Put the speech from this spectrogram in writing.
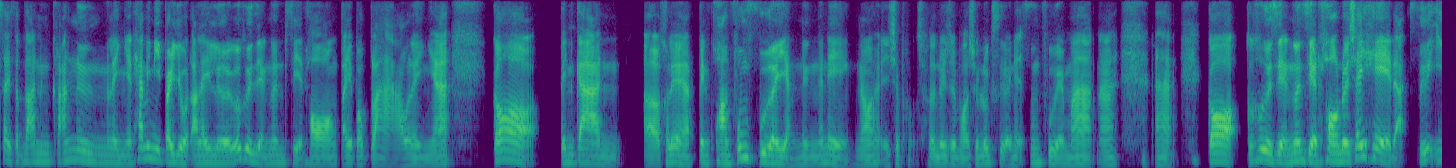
ใส่สัปดาห์หนึ่งครั้งหนึ่งอะไรเงี้ยถ้าไม่มีประโยชน์อะไรเลย ก็คือเสียเงินเสียทองไปเปล่าๆอะไรเงี้ย ก็เป็นการเออเขาเรียกนะเป็นความฟุ่มเฟือยอย่างหนึ่งนั่นเองเนาะโดยเฉพาะโดยเฉพาะชุดลูกเสือเนี่ยฟุ่มเฟือยมากนะอ่าก็ก็คือเสียเงินเสียทองโดยใช้เหตุอะซื้ออี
